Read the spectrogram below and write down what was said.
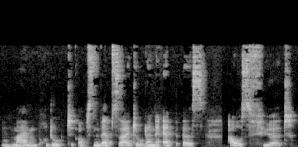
mhm. meinem Produkt, ob es eine Webseite oder eine App ist, ausführt.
